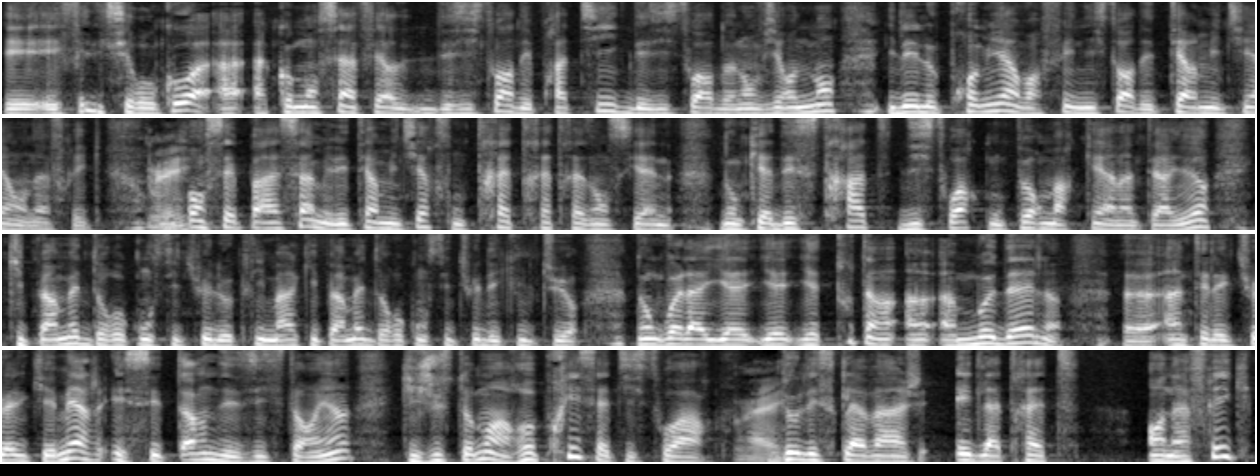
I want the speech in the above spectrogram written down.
Et, Félix Sirocco a, commencé à faire des histoires des pratiques, des histoires de l'environnement. Il est le premier à avoir fait une histoire des termitières en Afrique. On ne pensait pas à ça, mais les termitières sont très, très, très anciennes. Donc il y a des strates d'histoire qu'on peut remarquer à l'intérieur qui permettent de reconstituer le climat, qui permettent de reconstituer les cultures. Donc voilà, il y a, tout un, modèle euh, intellectuel qui émerge. Et c'est un des historiens qui justement a repris cette histoire de l'esclavage et de la traite en Afrique,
